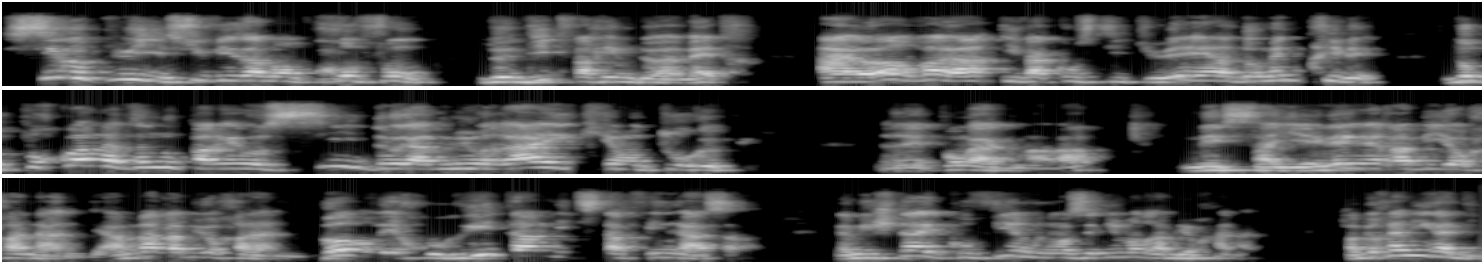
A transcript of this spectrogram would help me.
Si le puits est suffisamment profond de 10 farim de 1 mètre, alors voilà, il va constituer un domaine privé. Donc pourquoi on a besoin de nous parler aussi de la muraille qui entoure le puits? Répond Agmara, mais ça y est, Rabbi Yochanan, Rabbi Yochanan, Bor mitztafin la Mishnah confirme l'enseignement de Rabbi Yochanan. Rabbi Yochanan, il a dit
